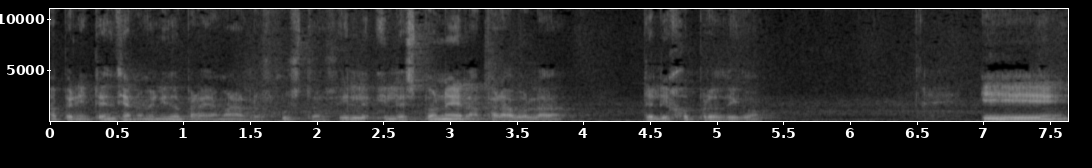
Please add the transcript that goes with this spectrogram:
a penitencia, no he venido para llamar a los justos. Y les pone la parábola del hijo pródigo. Y,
